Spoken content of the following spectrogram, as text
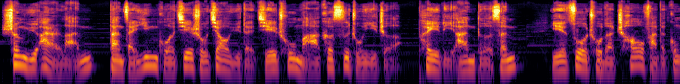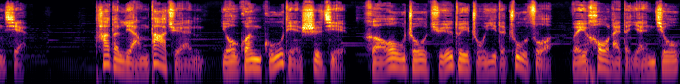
生于爱尔兰但在英国接受教育的杰出马克思主义者佩里安德森也做出了超凡的贡献。他的两大卷有关古典世界和欧洲绝对主义的著作，为后来的研究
